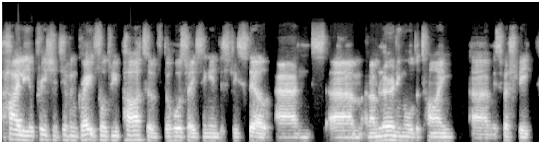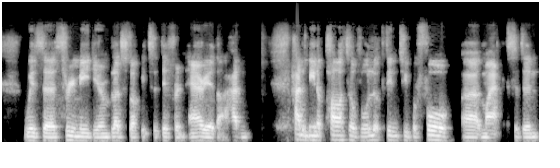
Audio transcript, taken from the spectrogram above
highly appreciative and grateful to be part of the horse racing industry still, and um, and I'm learning all the time, um, especially with uh, through media and bloodstock it's a different area that i hadn't hadn't been a part of or looked into before uh, my accident.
